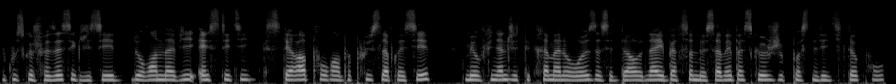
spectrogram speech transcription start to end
Du coup, ce que je faisais, c'est que j'essayais de rendre ma vie esthétique, etc., pour un peu plus l'apprécier. Mais au final, j'étais très malheureuse à cette période-là et personne ne savait parce que je postais des TikTok où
